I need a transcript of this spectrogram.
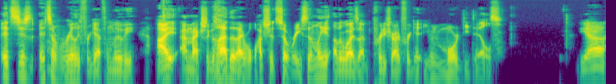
it's just it's a really forgetful movie. I I'm actually glad that I watched it so recently. Otherwise, I'm pretty sure I'd forget even more details. Yeah.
